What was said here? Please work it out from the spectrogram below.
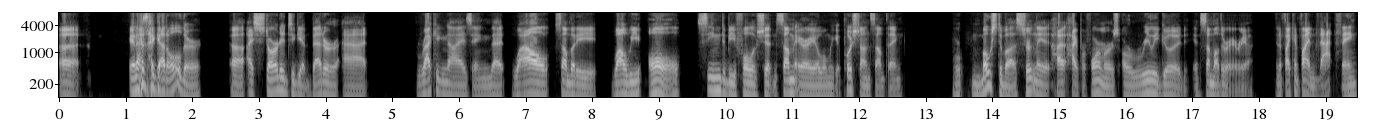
uh, and as I got older, uh, I started to get better at recognizing that while somebody, while we all seem to be full of shit in some area when we get pushed on something, most of us, certainly high, high performers, are really good in some other area. And if I can find that thing,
